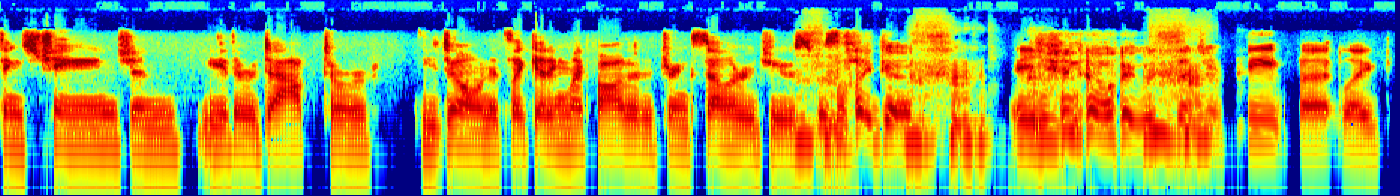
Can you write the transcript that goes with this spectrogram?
things change, and you either adapt or you don't. It's like getting my father to drink celery juice was mm-hmm. like a, you know, it was such a feat, but like,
